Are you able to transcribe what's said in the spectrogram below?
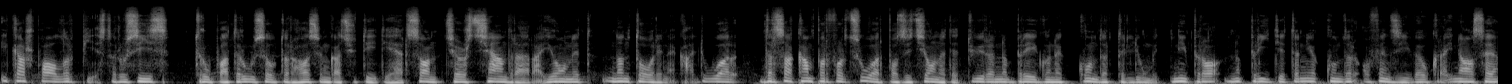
i ka shpallur pjesë të Rusisë. Trupat ruse u tërhoqën nga qyteti Herson, që është qendra e rajonit, nëntorin e kaluar, ndërsa kanë përforcuar pozicionet e tyre në bregun e kundërt të lumit Dnipro në pritje të një kundërofenzive ukrainase.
